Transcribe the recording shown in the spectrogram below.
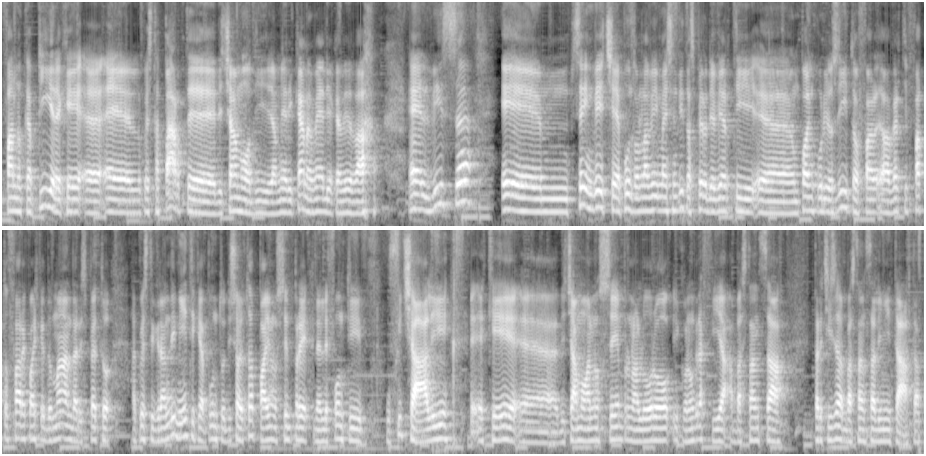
fanno capire che eh, è questa parte diciamo di americana media che aveva Elvis e mm, se invece appunto non l'avevi mai sentita spero di averti eh, un po' incuriosito, far, averti fatto fare qualche domanda rispetto a questi grandi miti che appunto di solito appaiono sempre nelle fonti ufficiali e che eh, diciamo hanno sempre una loro iconografia abbastanza precisa, abbastanza limitata.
